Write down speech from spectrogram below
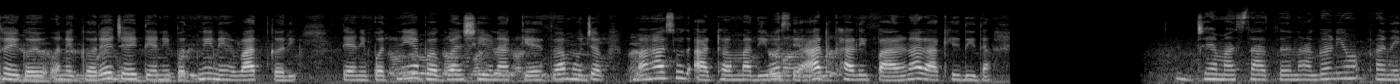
થઈ ગયો અને ઘરે જઈ તેની પત્નીને વાત કરી. તેની પત્નીએ ભગવાન શિવના કહેવા મુજબ મહાસુદ આઠમમાં દિવસે આઠ ખાલી પારણા રાખી દીધા. જેમાં સાત નાગણીઓ અને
